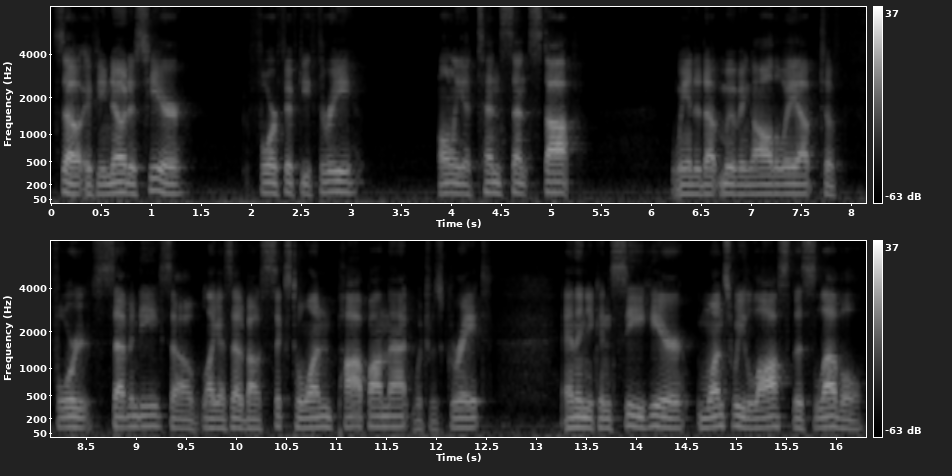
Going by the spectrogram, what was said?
So if you notice here, 453, only a 10 cent stop. We ended up moving all the way up to 470. So, like I said, about a 6 to 1 pop on that, which was great. And then you can see here, once we lost this level,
